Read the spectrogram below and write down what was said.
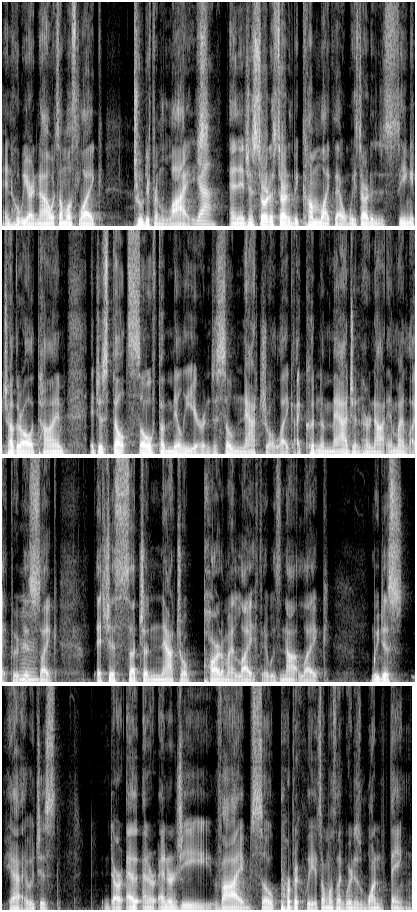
and who we are now. It's almost like two different lives. Yeah. And it just sort of started to become like that. When we started seeing each other all the time it just felt so familiar and just so natural. Like i couldn't imagine her not in my life. We were mm. just like it's just such a natural part of my life. It was not like we just yeah, it was just our and our energy vibed so perfectly. It's almost like we're just one thing,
